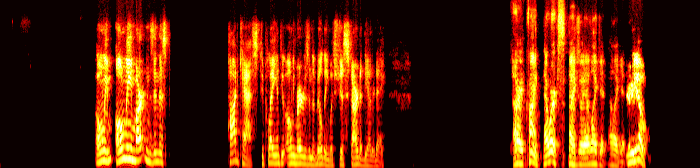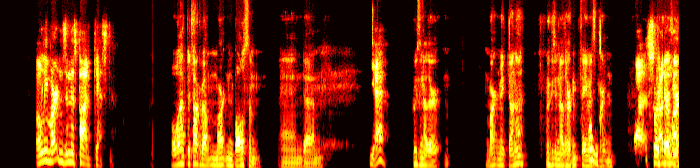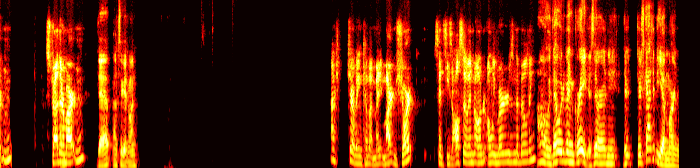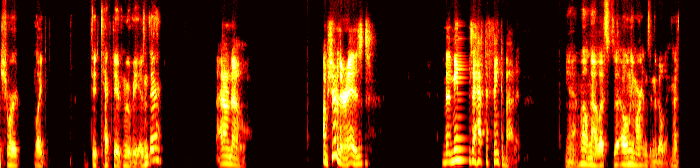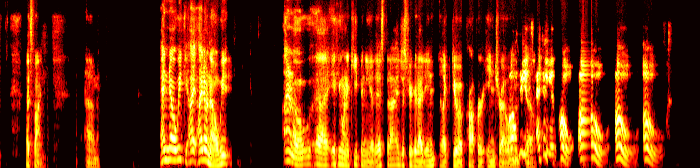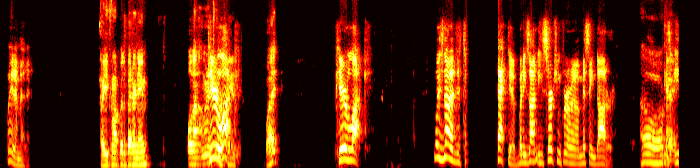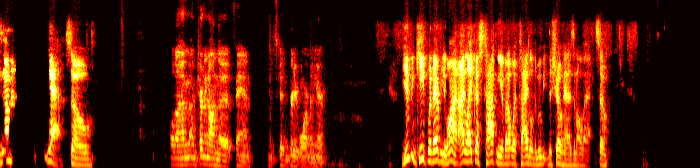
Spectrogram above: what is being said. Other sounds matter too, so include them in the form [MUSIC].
only only Martin's in this podcast to play into Only Murders in the Building, which just started the other day. All right, fine, that works. [LAUGHS] Actually, I like it. I like it. There you go. Only Martin's in this podcast. Well, we'll have to talk about Martin Balsam and um, Yeah. who's another Martin McDonagh. [LAUGHS] Who's another famous Oh. Martin? Uh, Strother. Martin. Strother Martin. Yeah, that's a good one. I'm sure we can come up with many. Martin Short, since he's also in Only Murders in the Building. Oh, that would have been great. Is there any? There, there's got to be a Martin Short like detective movie, isn't there? I don't know. I'm sure there is. But it means I have to think about it. Yeah. Well, no. Let's only Martin's in the building. That, that's fine. Um, and no, we. I, I don't know. We. I don't know uh, if you want to keep any of this, but I just figured I'd in, like do a proper intro. Well, I think it's. I think it's, oh, oh, oh, oh, wait a minute. Oh, you come up with a better name? Hold on. I'm gonna Pure luck. What? Pure luck. Well, he's not a detective, but he's on, he's searching for a missing daughter. Oh, okay. He's, on, yeah. So, Hold on. I'm, I'm turning on the fan. It's getting pretty warm in here. you can keep whatever you want. I like us talking about what title the movie, the show has and all that. So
